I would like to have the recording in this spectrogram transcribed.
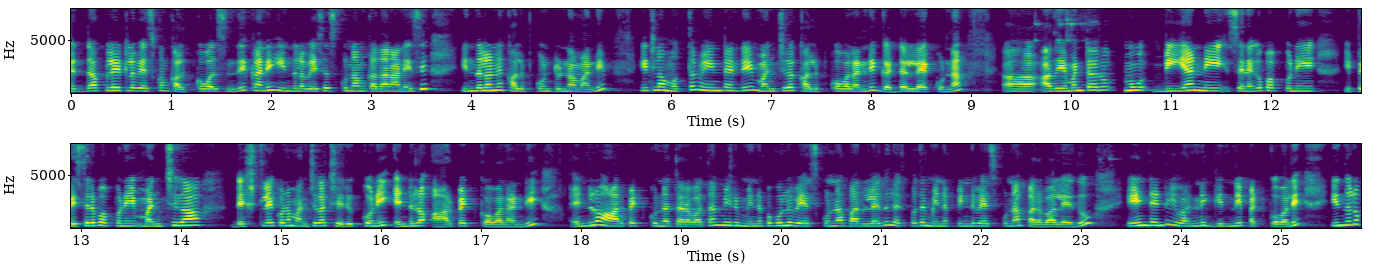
పెద్ద ప్లేట్లో వేసుకొని కలుపుకోవాల్సింది. కానీ ఇందులో వేసేసుకున్నాం కదా అనేసి ఇందులోనే కలుపుకుంటున్నామండి. ఇట్లా మొత్తం ఏంటంటే మంచిగా కలుపుకోవాలండి. గడ్డలు లేకుండా అదేమంటారు? బియ్యాన్ని శనగపప్పుని ఈ పెసరపప్పుని మంచిగా డస్ట్ లేకుండా మంచిగా చెరుక్కొని ఎండలో ఆరపెట్టుకోవాలండి. ఎండలో ఆరపెట్టుకున్న తర్వాత మీరు మినపగుళ్ళు వేసుకున్నా పర్వాలేదు లేకపోతే మినపిండి వేసుకున్నా పర్వాలేదు. ఏంటంటే ఇవన్నీ గిన్నె పట్టుకోవాలి. ఇందులో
